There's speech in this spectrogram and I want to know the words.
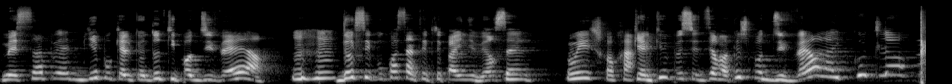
Mais ça peut être bien pour quelqu'un d'autre qui porte du vert. Mm-hmm. Donc, c'est pourquoi ça n'est pas universel. Oui, je comprends. Quelqu'un peut se dire, que je porte du vert, là, écoute, là.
